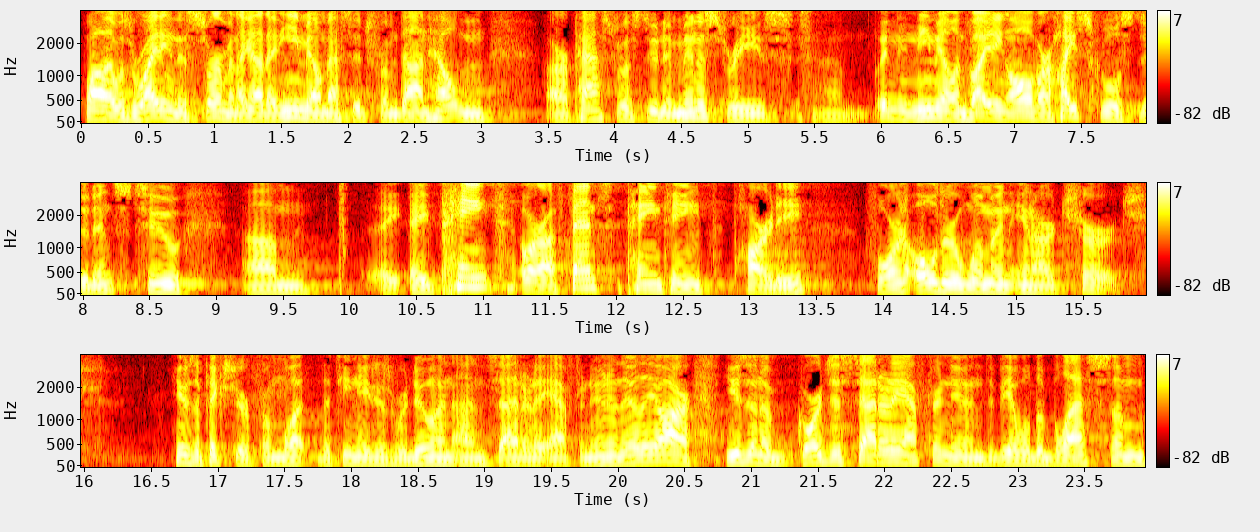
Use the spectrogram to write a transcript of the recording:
While I was writing this sermon, I got an email message from Don Helton, our pastor of student ministries, um, an email inviting all of our high school students to um, a, a paint or a fence painting party for an older woman in our church. Here's a picture from what the teenagers were doing on Saturday afternoon, and there they are, using a gorgeous Saturday afternoon to be able to bless some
